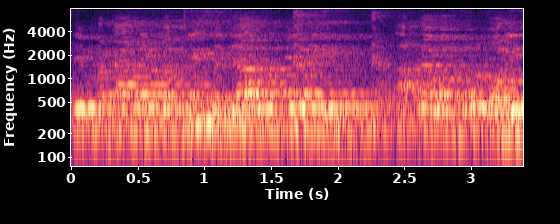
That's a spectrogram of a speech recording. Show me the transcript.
તે પ્રકારની પચીસ હજાર રૂપિયાની આપણે વસ્તુ પોલિસી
